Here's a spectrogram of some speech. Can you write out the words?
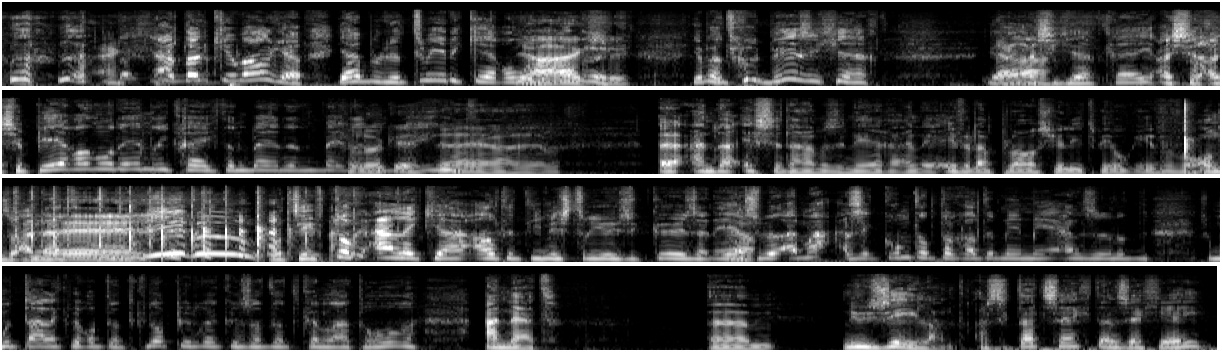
Ja, dankjewel Gert. Jij hebt me de tweede keer onder Ja, de. Je bent goed bezig Gert. Ja, als je krijgt, als je, als je Pierre onder de indruk krijgt, dan ben je, dan ben je dan ben Gelukkig, je ja, ja. Eh, en daar is ze, dames en heren. En even een applaus, jullie twee ook even voor onze Annette. Hey. Want ze heeft toch elk jaar altijd die mysterieuze keuze. En eerst Ja. wil, maar ze komt er toch altijd mee mee. En ze, ze moet dadelijk weer op dat knopje drukken, zodat het kan laten horen. Annette, ehm, Nieuw-Zeeland. Als ik dat zeg, dan zeg jij...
